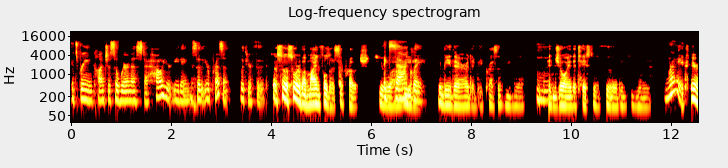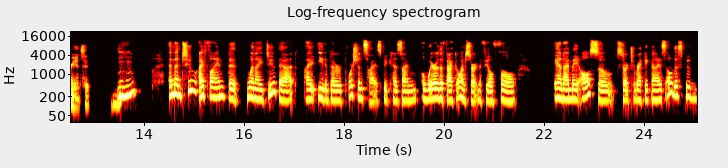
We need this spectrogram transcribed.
it's bringing conscious awareness to how you're eating, yeah. so that you're present with your food. So, so sort of a mindfulness approach to exactly uh, to be there, to be present, and to mm-hmm. enjoy the taste of the food, and to right experience it. Mm-hmm. And then, two, I find that when I do that, I eat a better portion size because I'm aware of the fact, oh, I'm starting to feel full. And I may also start to recognize, oh, this food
